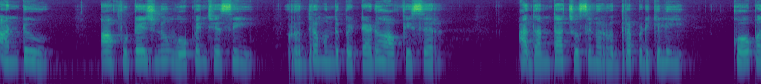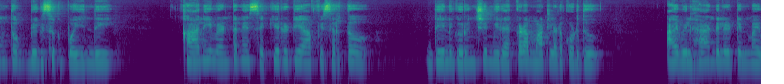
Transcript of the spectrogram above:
అంటూ ఆ ఫుటేజ్ను ఓపెన్ చేసి రుద్ర ముందు పెట్టాడు ఆఫీసర్. అదంతా చూసిన రుద్ర పిడికిలి కోపంతో బిగుసుకుపోయింది. కానీ వెంటనే సెక్యూరిటీ ఆఫీసర్తో దీని గురించి మీరెక్కడా మాట్లాడకూడదు. I will handle it in my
